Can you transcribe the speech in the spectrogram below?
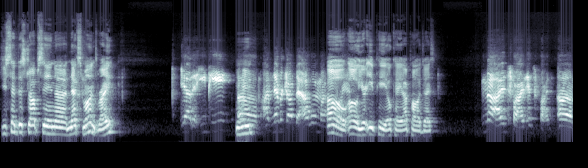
you said this drops in uh, next month, right? Yeah, the EP. Mhm. Um, I've never dropped the album. My Oh, oh, your EP. Okay, I apologize. No, it's fine. It's fine. Um,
